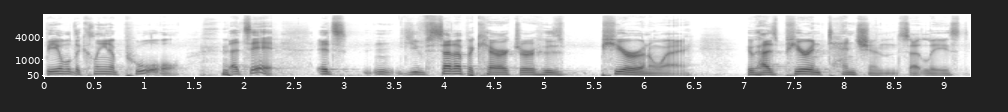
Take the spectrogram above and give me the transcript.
be able to clean a pool. That's it. It's you've set up a character who's pure in a way who has pure intentions, at least,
